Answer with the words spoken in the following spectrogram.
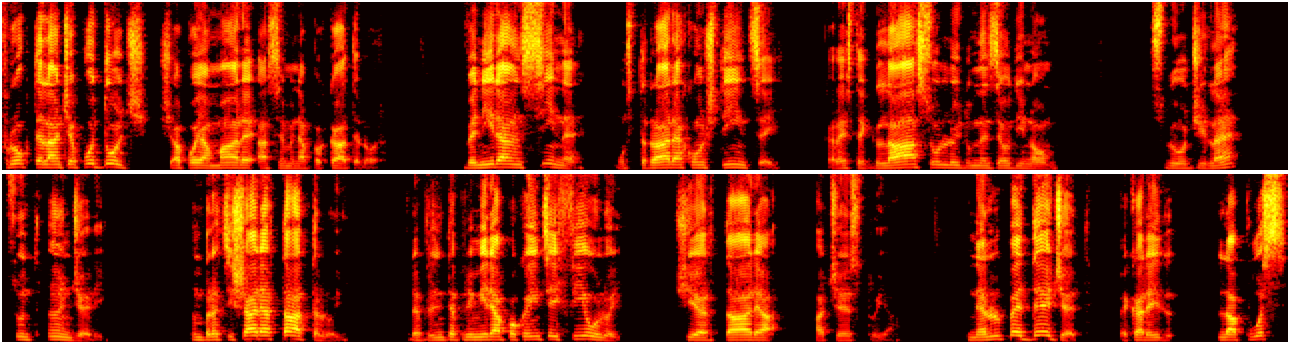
fructe la început dulci și apoi amare asemenea păcatelor. Venirea în sine, mustrarea conștiinței, care este glasul lui Dumnezeu din om. Slugile sunt îngerii. Îmbrățișarea Tatălui reprezintă primirea pocăinței Fiului și iertarea acestuia. Inelul pe deget pe care l-a pus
